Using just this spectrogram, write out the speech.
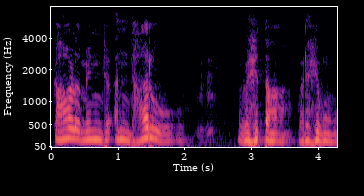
કાળ મીંડ અંધારું. વહેતા રહેવું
